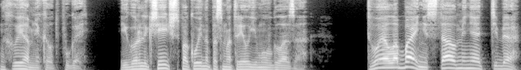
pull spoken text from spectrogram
«Нахуя мне кого-то пугать?» Егор Алексеевич спокойно посмотрел ему в глаза. «Твой Алабай не стал менять тебя,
